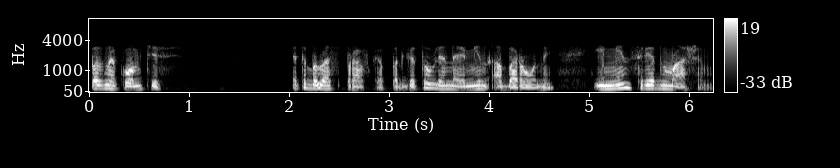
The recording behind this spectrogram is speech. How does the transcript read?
познакомьтесь». Это была справка, подготовленная Минобороны и Минсредмашем,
